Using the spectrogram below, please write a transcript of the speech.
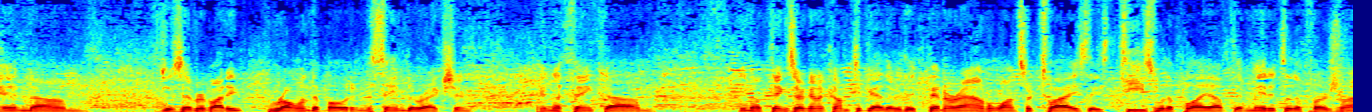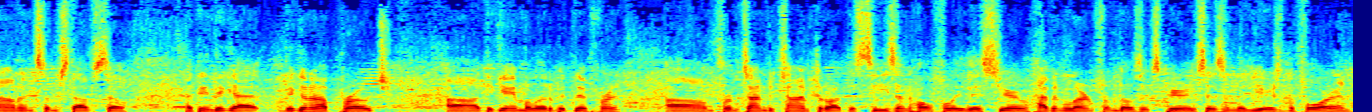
and um, just everybody rowing the boat in the same direction. And I think um, you know things are going to come together. They've been around once or twice. They teased with a playoff. They made it to the first round and some stuff. So I think they got they're going to approach uh, the game a little bit different um, from time to time throughout the season. Hopefully this year, having learned from those experiences in the years before, and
